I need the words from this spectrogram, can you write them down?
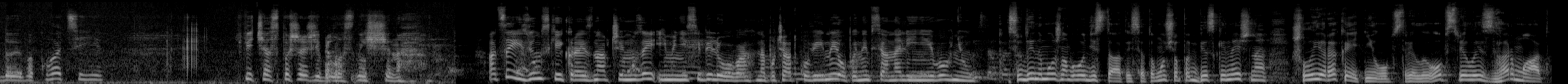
до евакуації. Під час пожежі була знищена. А це Ізюмський краєзнавчий музей імені Сібільова. На початку війни опинився на лінії вогню. Сюди не можна було дістатися, тому що безкінечно йшли ракетні обстріли, обстріли з гармат,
